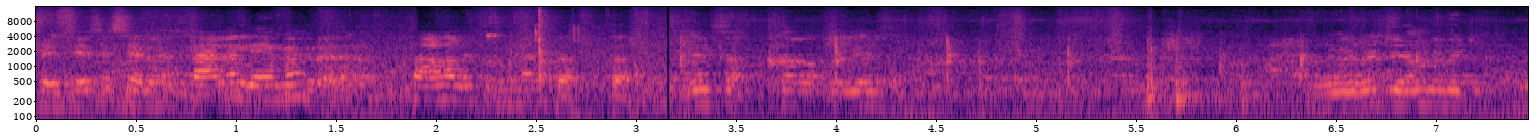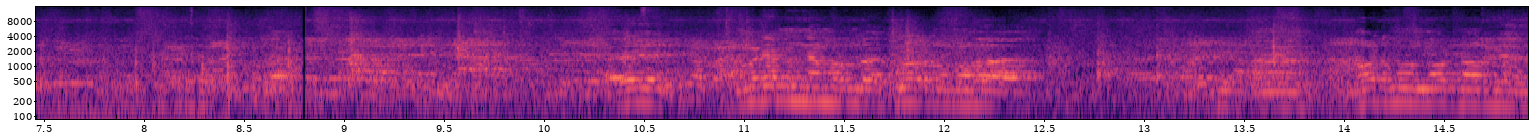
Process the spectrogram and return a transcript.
చేసేసారు తాళాలు ఏమా? తాళాలు ఇక్కడ ఉన్నాయి లేదు సార్? సార్ ఒక లేదు సార్. ఏడు పెట్టు ఎనిమిది పెట్టు? అదే ఎమ్మటి ఎనిమిది నెంబర్ ఉందా? చూడండి మొదల నూట మూడు నూట నాలుగు ఐదు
